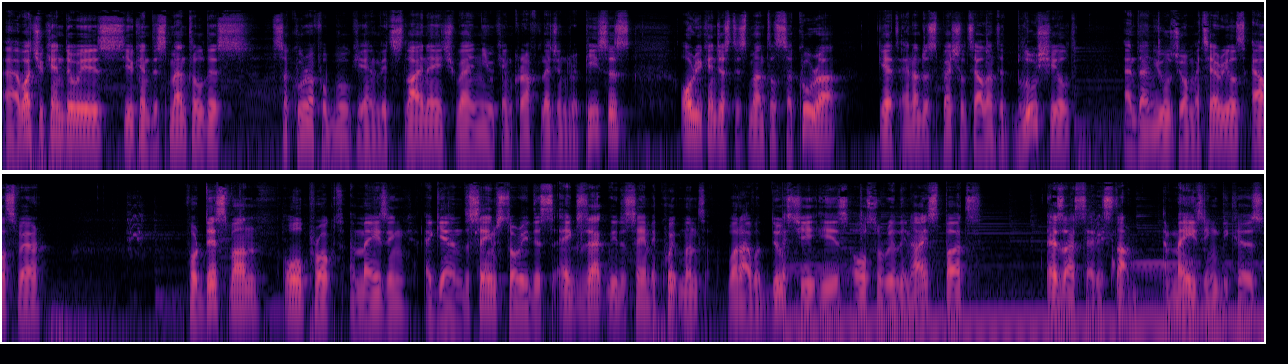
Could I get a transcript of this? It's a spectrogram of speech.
Uh, what you can do is you can dismantle this Sakura Fubuki and with Lineage when you can craft legendary pieces, or you can just dismantle Sakura, get another special talented blue shield, and then use your materials elsewhere for this one, all procced, amazing. Again, the same story, this exactly the same equipment. What I would do. SG is also really nice, but as I said, it's not amazing because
